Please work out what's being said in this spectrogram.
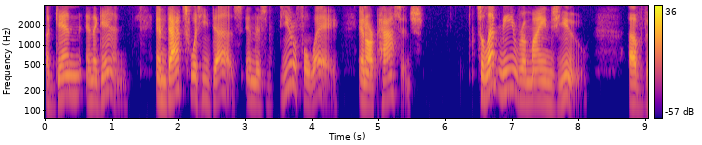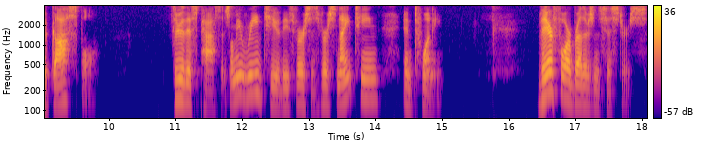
again and again. And that's what he does in this beautiful way in our passage. So let me remind you of the gospel through this passage. Let me read to you these verses, verse 19 and 20. Therefore, brothers and sisters,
